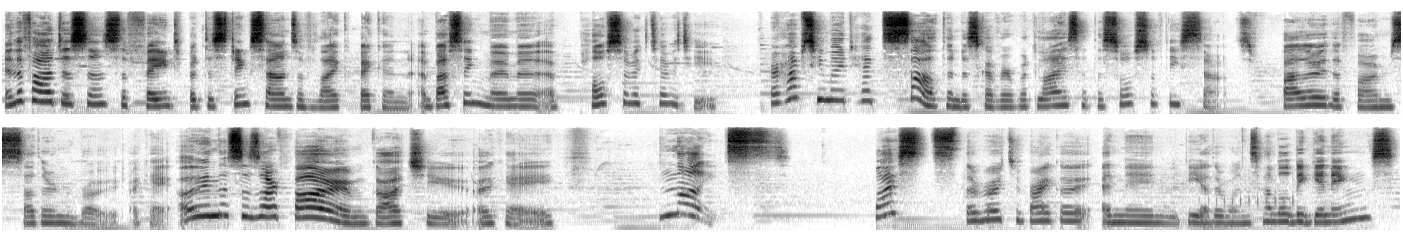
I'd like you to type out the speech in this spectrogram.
In the far distance, the faint but distinct sounds of like beckon, a bustling murmur, a pulse of activity. Perhaps you might head south and discover what lies at the source of these sounds. Follow the farm's southern road. Okay. Oh, and this is our farm. Got you. Okay. Nice. Quests, the road to Bright Oak, and then the other ones, Humble Beginnings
